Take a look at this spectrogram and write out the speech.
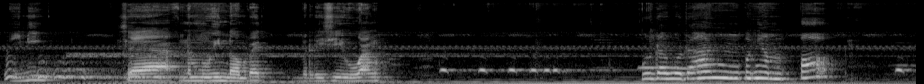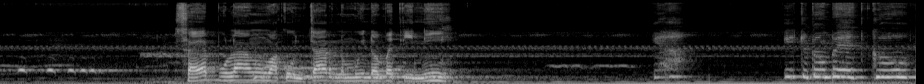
Ini saya nemuin dompet berisi uang. mudah-mudahan punya empok Saya pulang wakuncar nemuin dompet ini. Ya, itu dompetku.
